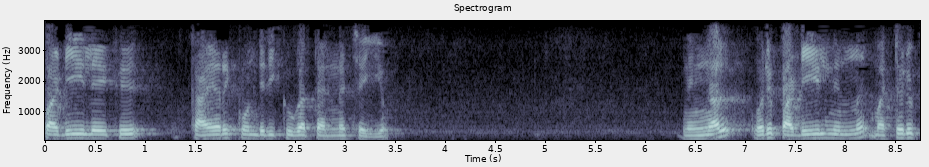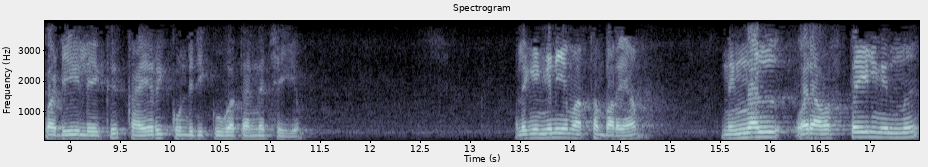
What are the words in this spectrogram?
പടിയിലേക്ക് കയറിക്കൊണ്ടിരിക്കുക തന്നെ ചെയ്യും നിങ്ങൾ ഒരു പടിയിൽ നിന്ന് മറ്റൊരു പടിയിലേക്ക് കയറിക്കൊണ്ടിരിക്കുക തന്നെ ചെയ്യും. അല്ലെങ്കിൽ ഇങ്ങനെയും അർത്ഥം പറയാം. നിങ്ങൾ ഒരവസ്ഥയിൽ നിന്ന്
